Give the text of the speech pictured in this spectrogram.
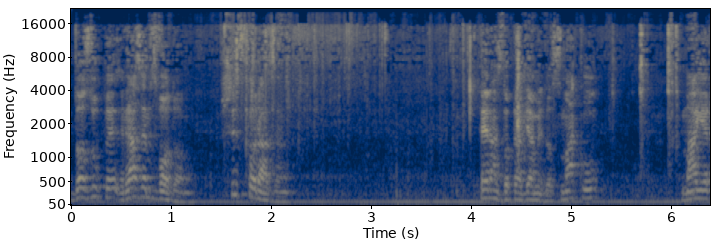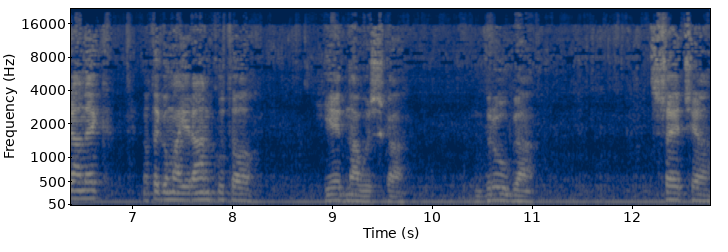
do zupy razem z wodą. Wszystko razem. Teraz doprawiamy do smaku. Majeranek. Do tego majeranku to jedna łyżka, druga, trzecia,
